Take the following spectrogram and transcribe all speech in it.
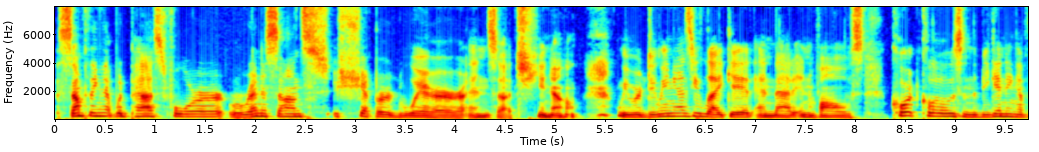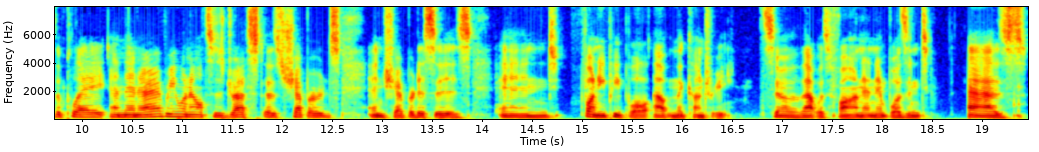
something that would pass for Renaissance shepherd wear and such, you know. We were doing as you like it, and that involves court clothes in the beginning of the play, and then everyone else is dressed as shepherds and shepherdesses and funny people out in the country. So that was fun, and it wasn't as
